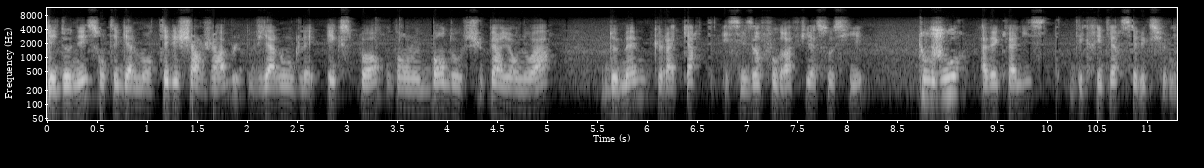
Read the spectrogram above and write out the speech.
Les données sont également téléchargeables via l'onglet Export dans le bandeau supérieur noir, de même que la carte et ses infographies associées, toujours avec la liste des critères sélectionnés.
